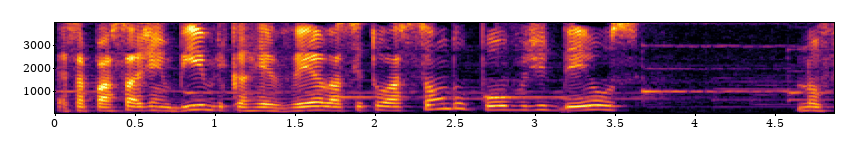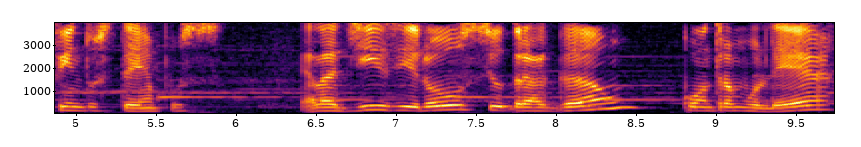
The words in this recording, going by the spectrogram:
Essa passagem bíblica revela a situação do povo de Deus no fim dos tempos. Ela diz: Irou-se o dragão contra a mulher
